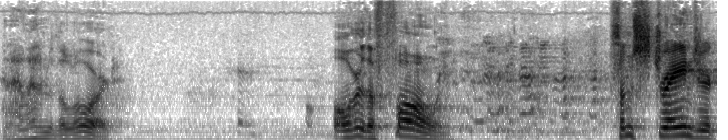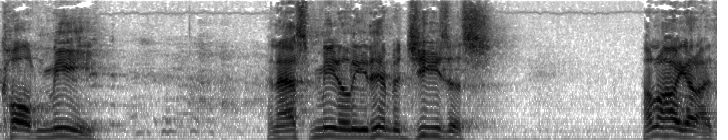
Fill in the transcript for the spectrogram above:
And I led him to the Lord over the phone. Some stranger called me and asked me to lead him to Jesus. I don't know how he got it.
